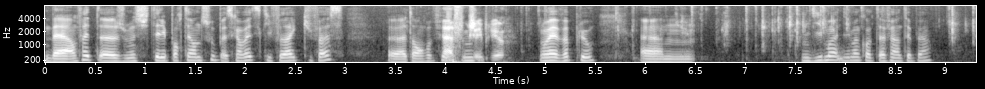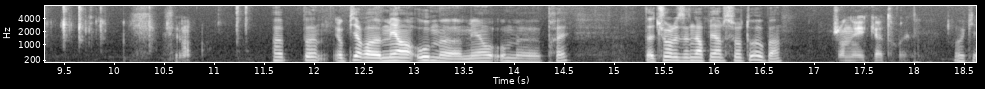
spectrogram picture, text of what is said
Bah en fait euh, je me suis téléporté en dessous parce qu'en fait ce qu'il faudrait que tu fasses... Euh, attends refais... Ah faut que j'aille plus haut Ouais va plus haut. Euh, dis-moi dis quand t'as fait un TP1. C'est bon. Hop, au pire mets un home, mets un home prêt. T'as toujours les underperles sur toi ou pas? J'en ai 4 ouais. Ok.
